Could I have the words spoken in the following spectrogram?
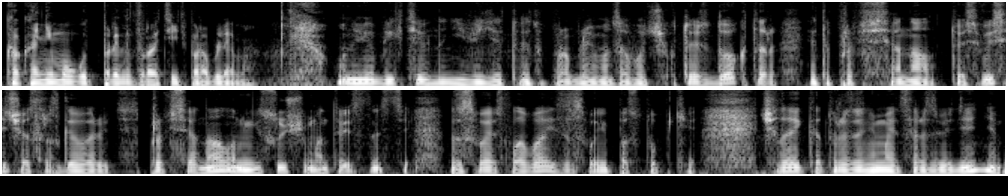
как они могут предотвратить проблему? Он ее объективно не видит, эту проблему заводчик. То есть доктор — это профессионал. То есть вы сейчас разговариваете с профессионалом, несущим ответственности за свои слова и за свои поступки. Человек, который занимается разведением,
